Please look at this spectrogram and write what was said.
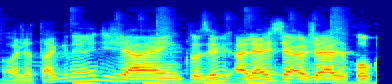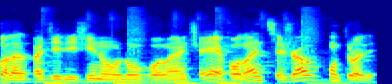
Ó, já tá grande já, inclusive, aliás, já, já colocou ela pra dirigir no, no volante. É, volante, você joga o controle?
